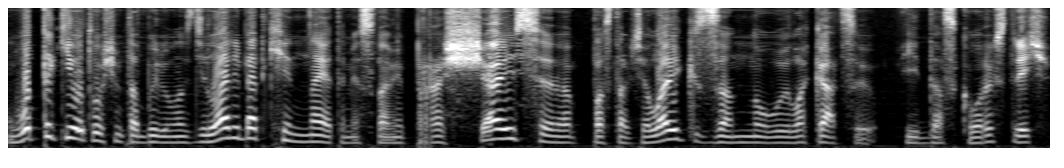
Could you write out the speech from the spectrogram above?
Вот такие вот, в общем-то, были у нас дела, ребятки. На этом я с вами прощаюсь. Э, поставьте лайк за новую локацию. И до скорых встреч.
